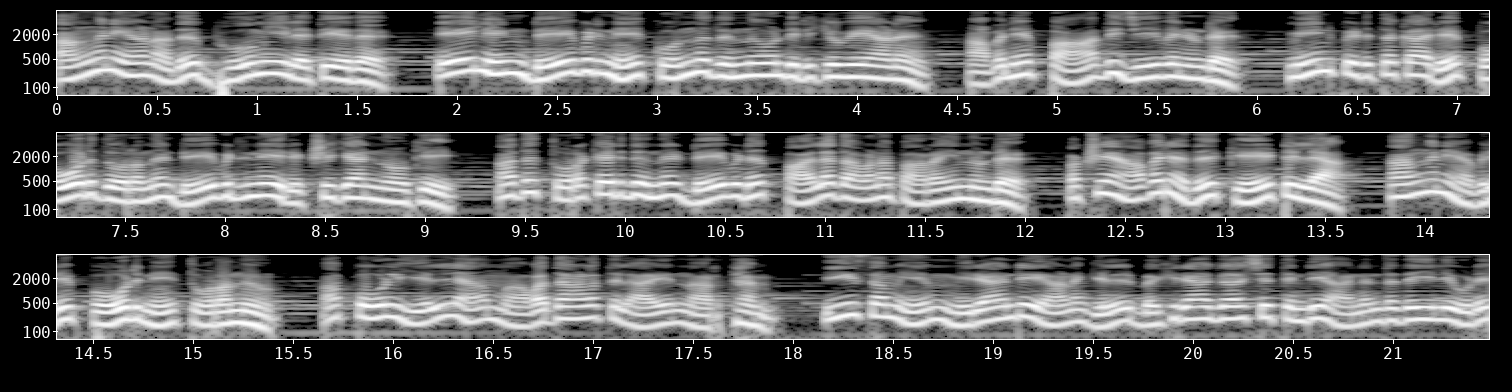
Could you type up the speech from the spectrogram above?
അങ്ങനെയാണ് അത് ഭൂമിയിലെത്തിയത്. ഏലിയൻ ഡേവിഡിനെ കൊന്നു തിന്നുകൊണ്ടിരിക്കുകയാണ്. അവന് പാതി ജീവനുണ്ട്. മീൻ പിടുത്തക്കാര് പോട് തുറന്ന് ഡേവിഡിനെ രക്ഷിക്കാൻ നോക്കി. അത് തുറക്കരുതെന്ന് ഡേവിഡ് പലതവണ പറയുന്നുണ്ട്. പക്ഷെ അവരത് കേട്ടില്ല. അങ്ങനെ അവർ പോടിനെ തുറന്നു. അപ്പോൾ എല്ലാം അവതാളത്തിലായെന്നർത്ഥം ഈ സമയം മിരാൻഡയാണെങ്കിൽ ബഹിരാകാശത്തിന്റെ അനന്തതയിലൂടെ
